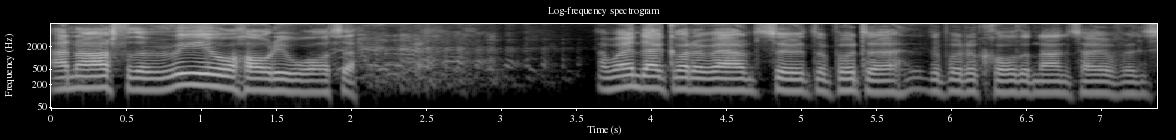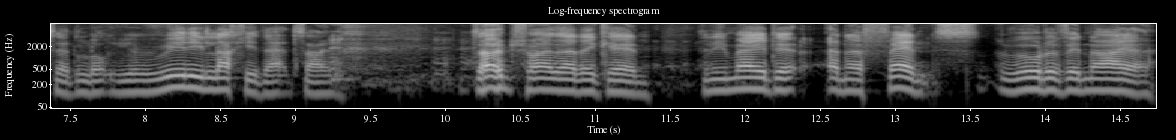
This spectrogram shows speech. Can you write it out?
and ask for the real holy water." And when that got around to the Buddha, the Buddha called the nuns over and said, Look, you're really lucky that time. Don't try that again. And he made it an offense, a rule of Vinaya.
